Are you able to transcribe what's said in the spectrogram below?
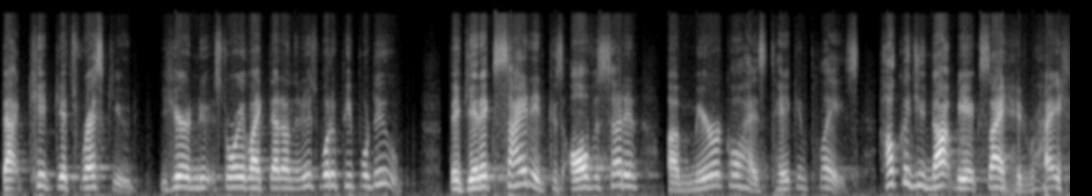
that kid gets rescued. You hear a story like that on the news. What do people do? They get excited because all of a sudden a miracle has taken place. How could you not be excited, right?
